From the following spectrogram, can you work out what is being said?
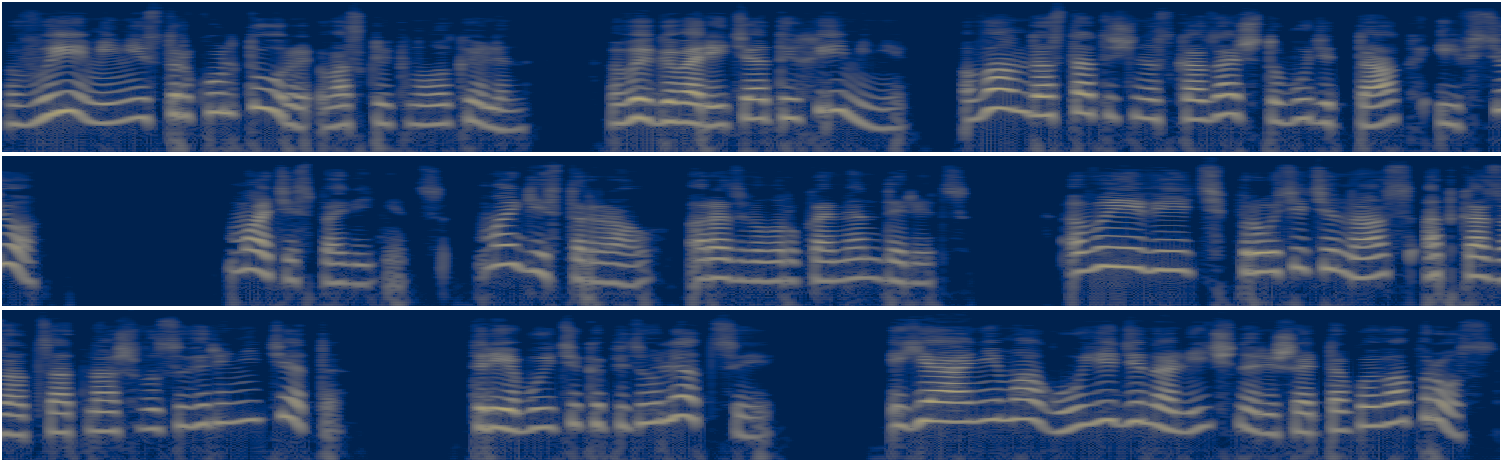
«Вы министр культуры!» – воскликнула Кэлен. «Вы говорите от их имени. Вам достаточно сказать, что будет так, и все. «Мать-исповедница, магистр Рал», — развел руками Андерец, — «вы ведь просите нас отказаться от нашего суверенитета, требуете капитуляции. Я не могу единолично решать такой вопрос».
